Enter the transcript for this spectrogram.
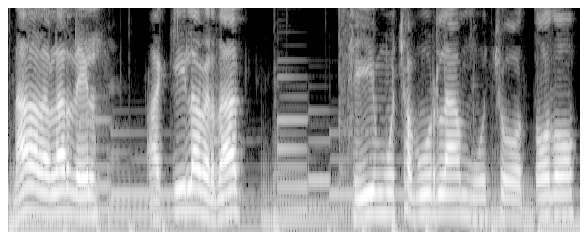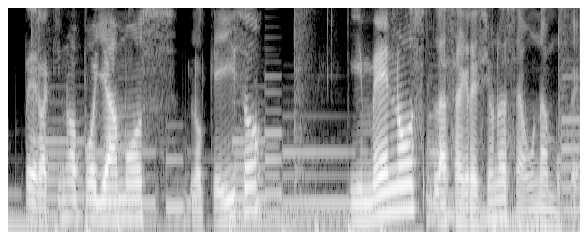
Nada de hablar de él. Aquí la verdad, sí, mucha burla, mucho todo, pero aquí no apoyamos lo que hizo. y menos las agresiones a una mujer.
